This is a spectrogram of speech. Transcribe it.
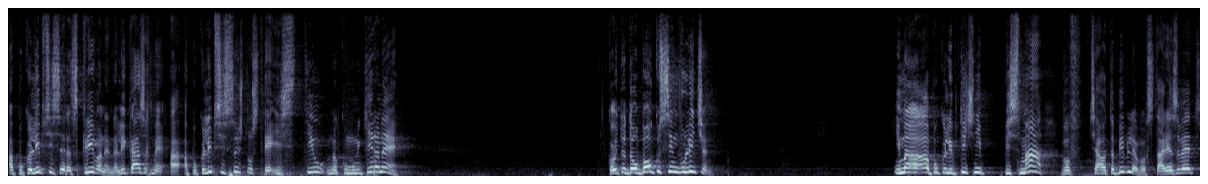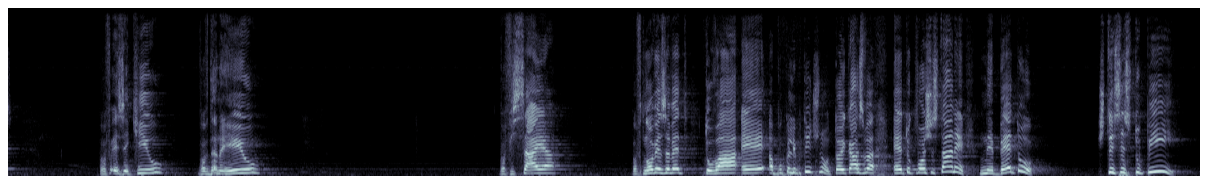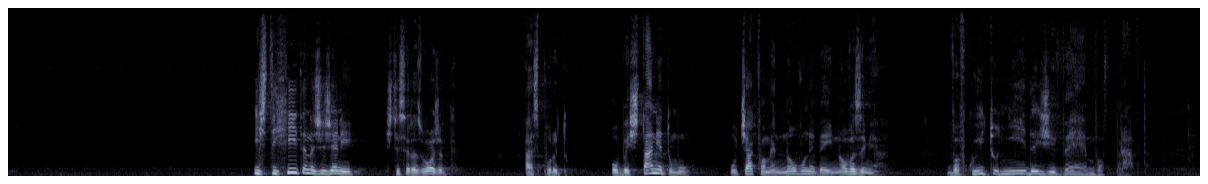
апокалипсис е разкриване, нали казахме, а апокалипсис всъщност е и стил на комуникиране, който е дълбоко символичен. Има апокалиптични писма в цялата Библия, в Стария Завет, в Езекил, в Данаил, в Исаия, в Новия Завет. Това е апокалиптично. Той казва, ето какво ще стане. Небето ще се стопи. И стихиите на Жежени ще се разложат. А според обещанието му очакваме ново небе и нова земя – в които ние да живеем в правда.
